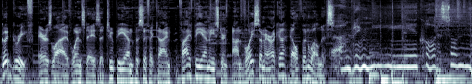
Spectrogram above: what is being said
Good Grief airs live Wednesdays at 2 p.m. Pacific Time, 5 p.m. Eastern on Voice America Health and Wellness. Abre mi corazón.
